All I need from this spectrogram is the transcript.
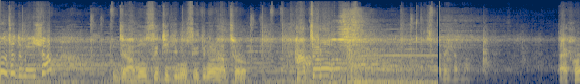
বলছো তুমি এসব? যা বলছি ঠিকই বলছি তোমার হাত ছাড়ো। হাত ছাড়ো! এখন?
